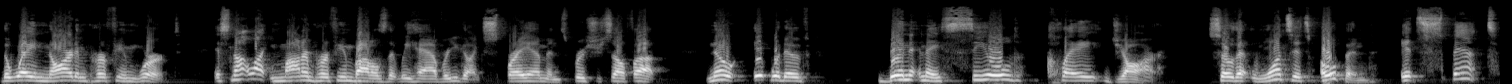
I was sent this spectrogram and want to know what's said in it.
the way nard and perfume worked it's not like modern perfume bottles that we have where you can like spray them and spruce yourself up. No, it would have been in a sealed clay jar so that once it's opened, it's spent.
